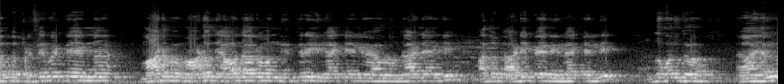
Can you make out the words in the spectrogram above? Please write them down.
ಒಂದು ಪ್ರತಿಭಟನೆಯನ್ನ ಮಾಡುವ ಮಾಡೋದು ಯಾವ್ದಾದ್ರು ಒಂದು ಇದ್ರೆ ಇಲಾಖೆಯಲ್ಲಿ ಉದಾಹರಣೆಯಾಗಿ ಅದು ಆಡಿಪೇರ್ ಇಲಾಖೆಯಲ್ಲಿ ಅದು ಒಂದು ಎಲ್ಲ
